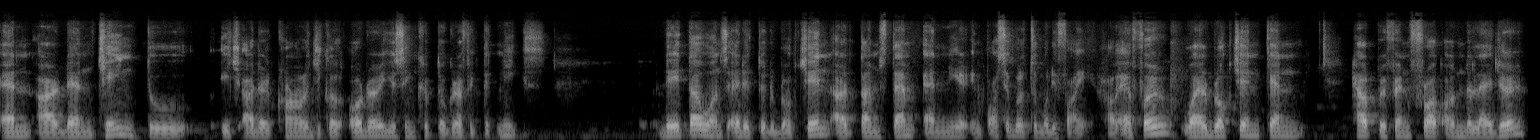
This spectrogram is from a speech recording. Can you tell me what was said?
and are then chained to each other chronological order using cryptographic techniques. Data once added to the blockchain are timestamped and near impossible to modify. However, while blockchain can help prevent fraud on the ledger,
